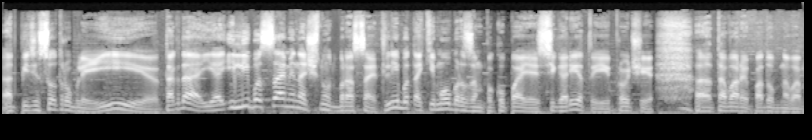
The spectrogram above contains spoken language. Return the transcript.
от 500 рублей. И тогда я, и либо сами начнут бросать, либо таким образом, покупая сигареты и прочие э, товары подобного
